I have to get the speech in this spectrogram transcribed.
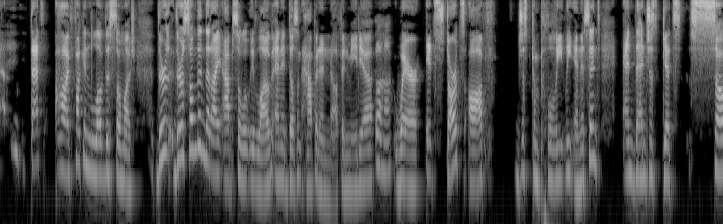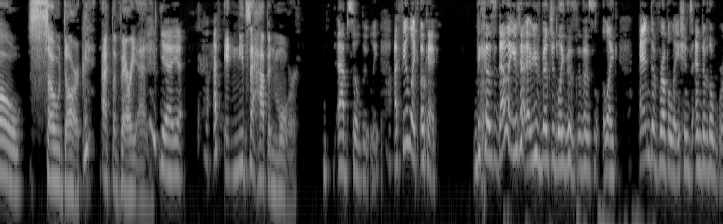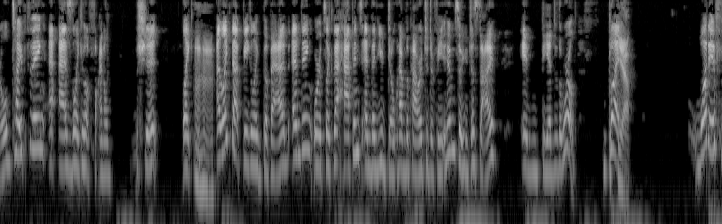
that's oh i fucking love this so much there there's something that i absolutely love and it doesn't happen enough in media Uh huh. where it starts off just completely innocent and then just gets so so dark at the very end Yeah, yeah. it needs to happen more Absolutely. I feel like okay, because now that you've you've mentioned like this this like end of Revelations, end of the world type thing a- as like the final shit. Like hmm I like that being like the bad ending, where it's like that happens and then you don't have the power to defeat him, so you just die in the end of the world. But yeah what if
